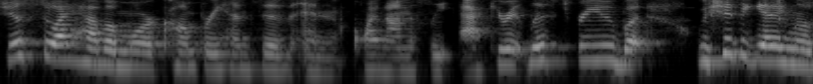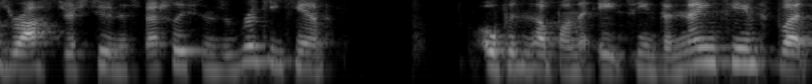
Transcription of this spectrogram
just so I have a more comprehensive and quite honestly accurate list for you. But we should be getting those rosters soon, especially since rookie camp opens up on the 18th and 19th. But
